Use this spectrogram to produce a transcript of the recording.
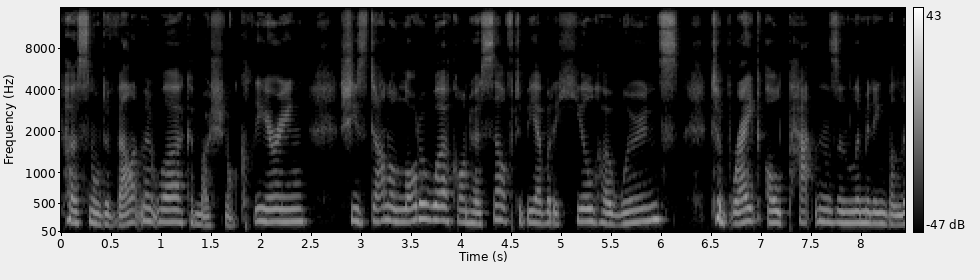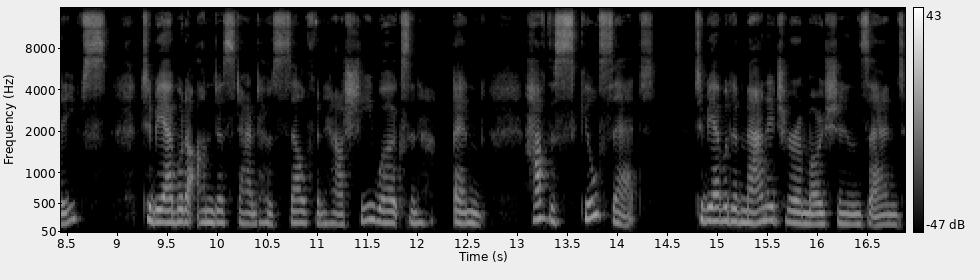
personal development work, emotional clearing. She's done a lot of work on herself to be able to heal her wounds, to break old patterns and limiting beliefs, to be able to understand herself and how she works and, and have the skill set to be able to manage her emotions and,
